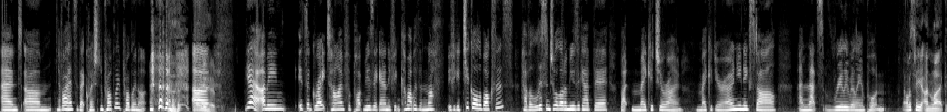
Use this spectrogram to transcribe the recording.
And um, have I answered that question properly? Probably not. No, you have. yeah, I mean, it's a great time for pop music, and if you can come up with enough, if you can tick all the boxes, have a listen to a lot of music out there, but make it your own. Make it your own unique style, and that's really, really important. Obviously, unlike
